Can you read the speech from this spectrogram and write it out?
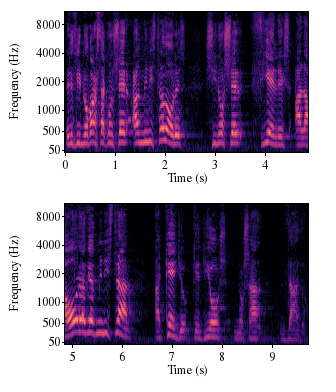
Es decir, no basta con ser administradores, sino ser fieles a la hora de administrar aquello que Dios nos ha dado.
